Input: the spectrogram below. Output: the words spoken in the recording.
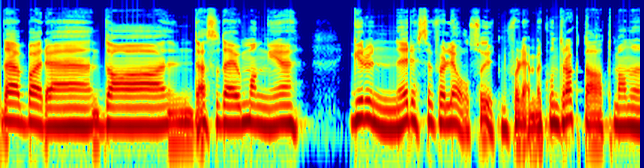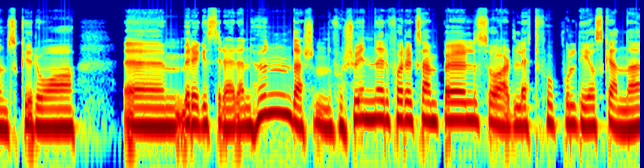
Det er bare da altså Det er jo mange grunner, selvfølgelig også utenfor det med kontrakt, da, at man ønsker å eh, registrere en hund. Dersom den forsvinner, for eksempel, så er det lett for politiet å skanne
